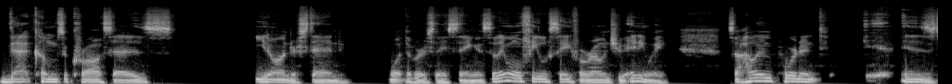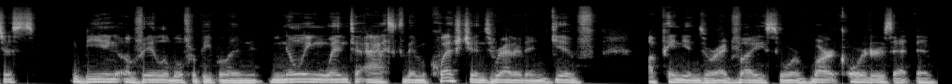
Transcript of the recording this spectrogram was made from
that comes across as you don't understand what the person is saying. And so they won't feel safe around you anyway. So how important is just being available for people and knowing when to ask them questions rather than give opinions or advice or bark orders at them?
